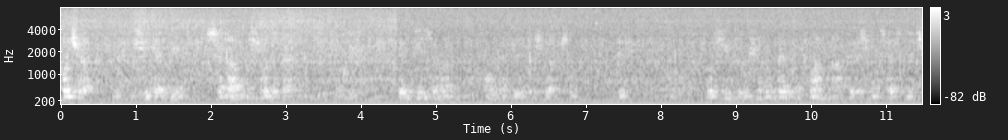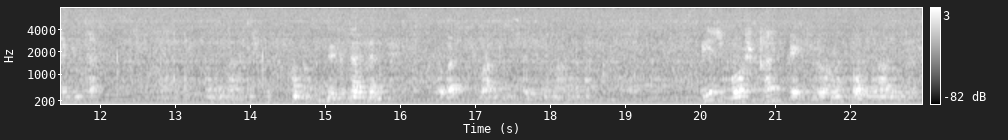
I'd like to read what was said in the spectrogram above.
Hoca, kişi geldi, selamı sordu da, geldiği zaman ona bir şey yapsın, bir sosyal görüşünü ben ihvan arkadaşımın içerisinde çekip de, onunla meşgul, onun dedilerle, o da ihvanın içerisinde anlamadı. Biz boş kalp bekliyoruz, dolduralım dedi.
